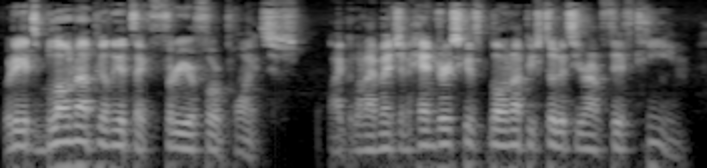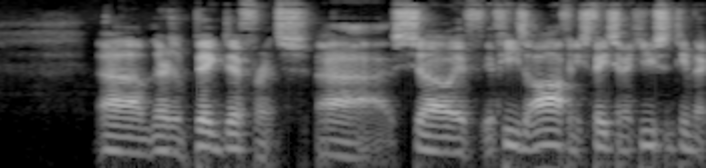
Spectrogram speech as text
When he gets blown up, he only gets like three or four points. Like when I mentioned Hendricks gets blown up, he still gets you around fifteen. Um, there's a big difference. Uh, so if if he's off and he's facing a Houston team that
